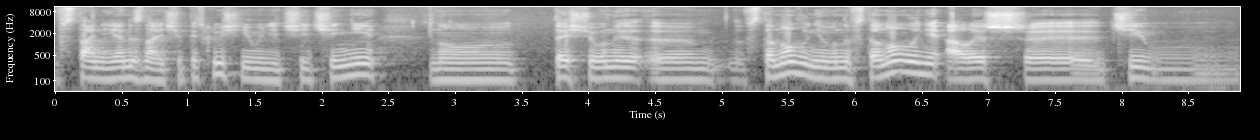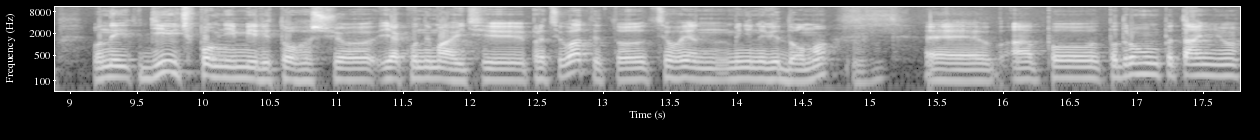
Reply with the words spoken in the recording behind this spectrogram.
в стані, я не знаю, чи підключені вони, чи, чи ні. Ну, те, що вони е, встановлені, вони встановлені, але ж е, чи вони діють в повній мірі того, що як вони мають е, працювати, то цього я, мені невідомо. Е, а по, по другому питанню,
